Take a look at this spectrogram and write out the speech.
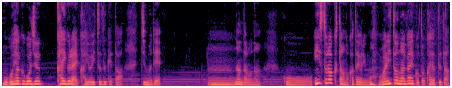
もう550回ぐらい通い続けたジムで、うーん、なんだろうな、こう、インストラクターの方よりも割と長いこと通ってた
